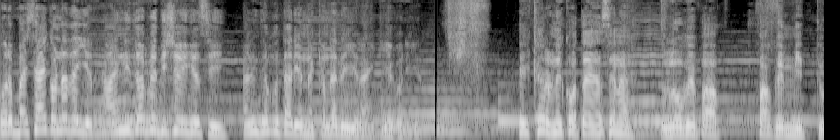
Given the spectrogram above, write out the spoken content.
ওরে ভাই সাই কোনটা আমি নিজেও বেদিস হয়ে গেছি। আমি দেখো না কোনটা রাই কি করি এই কারণে কথায় আছে না লোভে পাপ পাপে মৃত্যু।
